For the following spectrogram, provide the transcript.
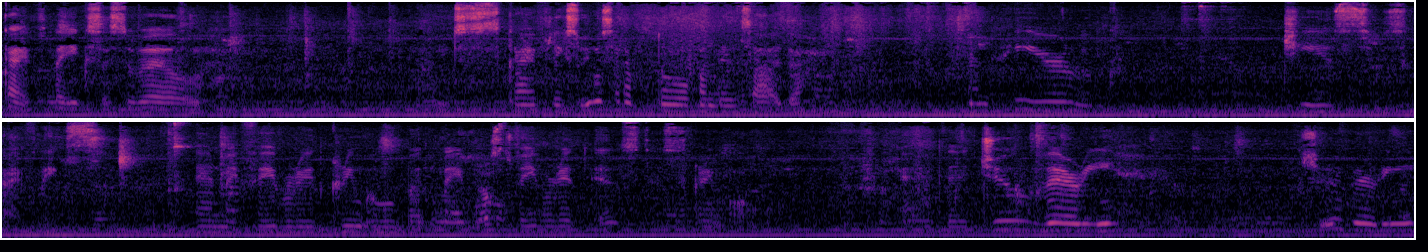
skyflakes as well. And skyflakes. Uy, masarap to kondensada. And here, look. Cheese skyflakes. Favorite cream o, but my most favorite is this cream o. And the Jewberry. Jewberry.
